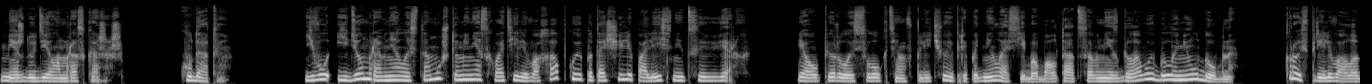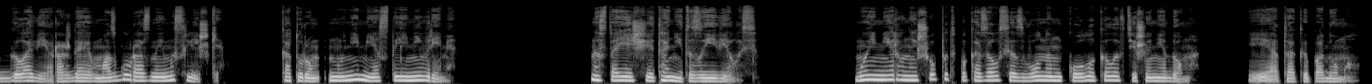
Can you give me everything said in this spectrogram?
между делом расскажешь. Куда ты? Его идем равнялось тому, что меня схватили в охапку и потащили по лестнице вверх. Я уперлась локтем в плечо и приподнялась, ибо болтаться вниз головой было неудобно. Кровь приливала к голове, рождая в мозгу разные мыслишки, которым ну не место и не время. Настоящая Танита заявилась. Мой нервный шепот показался звоном колокола в тишине дома. Я так и подумал.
